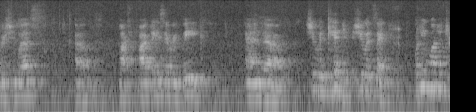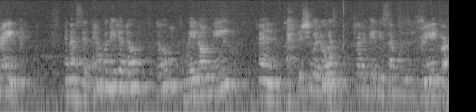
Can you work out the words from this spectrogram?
where she was, uh, like five days every week. And, uh, she would get, she would say, what do you wanna drink? And I said, Aunt Juanita, don't, don't wait on me. And she would always try to get me something to drink or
